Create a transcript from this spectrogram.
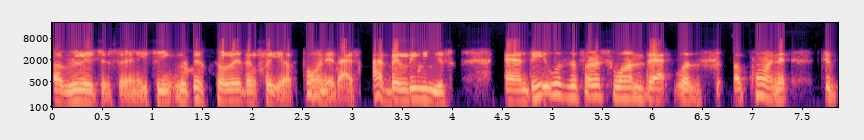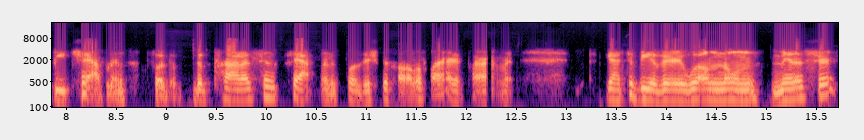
a religious or anything. He was just politically appointed, I, I believe. And he was the first one that was appointed to be chaplain for the, the Protestant chaplain for the Chicago Fire Department. Got to be a very well known minister.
